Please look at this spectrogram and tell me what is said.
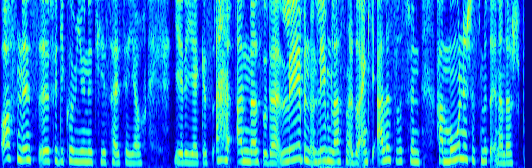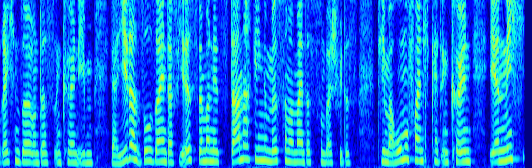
offen ist äh, für die Community. Es das heißt ja auch, jede Jack ist anders oder leben und leben lassen. Also eigentlich alles, was für ein harmonisches Miteinander sprechen soll und das in Köln eben ja jeder so sein darf, wie er ist. Wenn man jetzt danach ginge, müsste man meinen, dass zum Beispiel das Thema Homofeindlichkeit in Köln eher nicht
